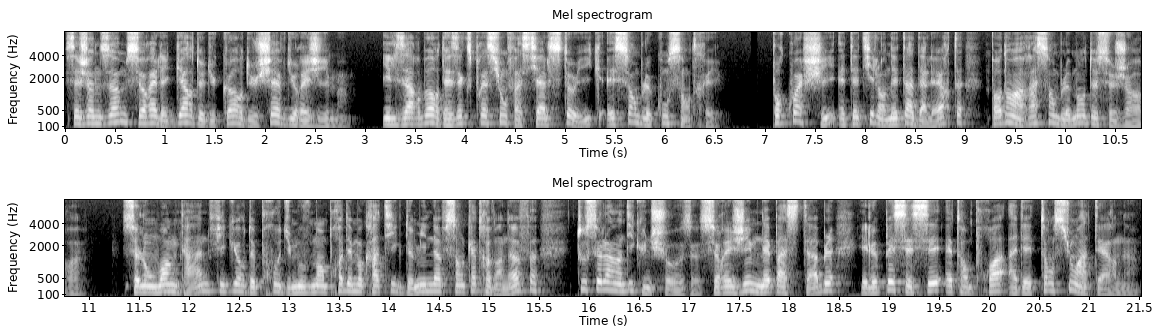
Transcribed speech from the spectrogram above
ces jeunes hommes seraient les gardes du corps du chef du régime. Ils arborent des expressions faciales stoïques et semblent concentrés. Pourquoi Xi était-il en état d'alerte pendant un rassemblement de ce genre? Selon Wang Tan, figure de proue du mouvement pro-démocratique de 1989, tout cela indique une chose, ce régime n'est pas stable et le PCC est en proie à des tensions internes.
